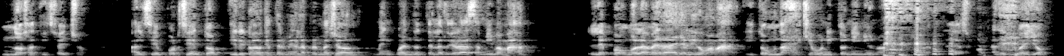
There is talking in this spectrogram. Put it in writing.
no satisfecho al 100%. Y recuerdo que termina la premiación, me encuentro entre las gradas a mi mamá, le pongo la medalla, le digo mamá, y todo el mundo, ay, qué bonito niño, ¿no? en el cuello.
